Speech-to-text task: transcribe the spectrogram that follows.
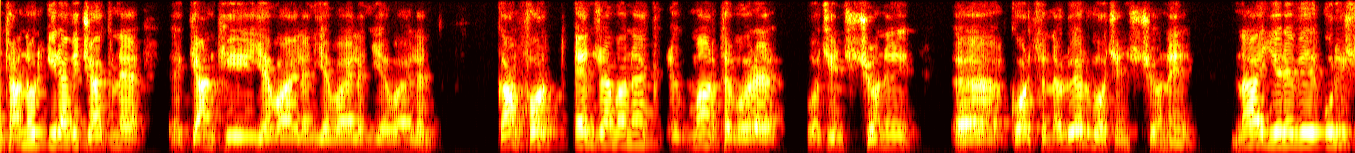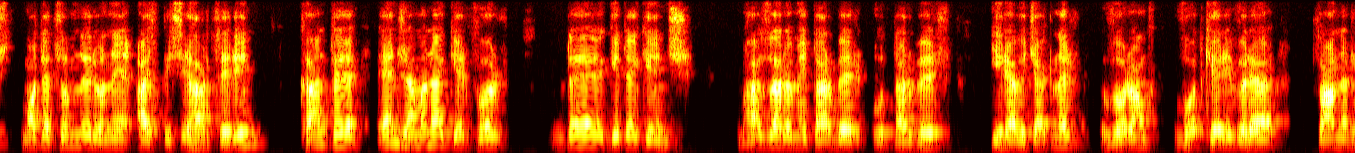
ընդհանուր իրավիճակն է կյանքի եւ այլն եւ այլն եւ այլն կոմֆորտ այն ժամանակ մարդը որը ոչինչ չունի կորցնելու էլ ոչինչ չունի նա երևի ուրիշ մոտեցումներ ունի այսպիսի հարցերին քան թե այն ժամանակ երբ որ դե գիտեք ինչ հազարը մի տարբեր ու տարբեր իրավիճակներ որոնք ոդքերի վրա ծանր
